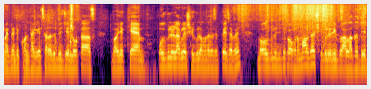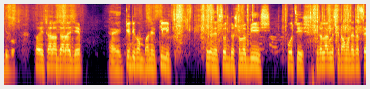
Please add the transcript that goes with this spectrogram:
ম্যাগনেটিক কন্ট্যাক্ট এছাড়া যদি যে লোটাস বা ওই যে ক্যাম্প ওইগুলো লাগলে সেগুলো আমাদের কাছে পেয়ে যাবেন, বা ওইগুলো যদি কখনো মাল যায় সেগুলো রিভিউ আলাদা দিয়ে দিব। তো এছাড়া যারা যে কেটি কোম্পানির ক্লিপ। ঠিক আছে, চোদ্দ, ষোলো, বিশ, পঁচিশ সেটা লাগলে সেটা আমাদের কাছে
